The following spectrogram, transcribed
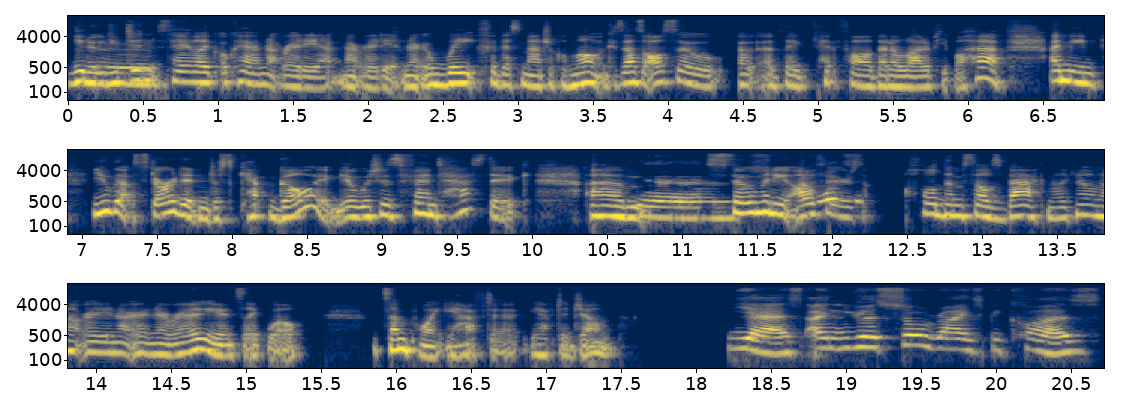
You know, mm. you didn't mm. say like, okay, I'm not ready yet. I'm not ready yet. I'm not wait for this magical moment because that's also a, a, big pitfall that a lot of people have. I mean, you got started and just kept going, which is fantastic. Um, yes. So many authors hold themselves back and they're like, no, I'm not ready, not ready, not ready. And it's like, well, at some point you have to you have to jump. Yes, and you're so right because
